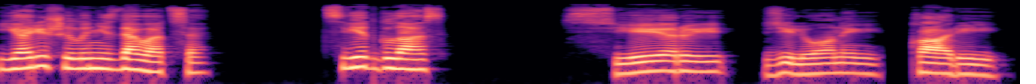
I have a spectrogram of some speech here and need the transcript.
Я решила не сдаваться. Цвет глаз. Серый, зеленый, карий.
